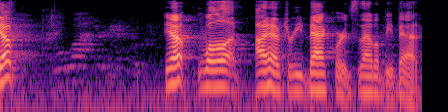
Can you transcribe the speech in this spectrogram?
Yep. Yep. Well, I have to read backwards. That'll be bad.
